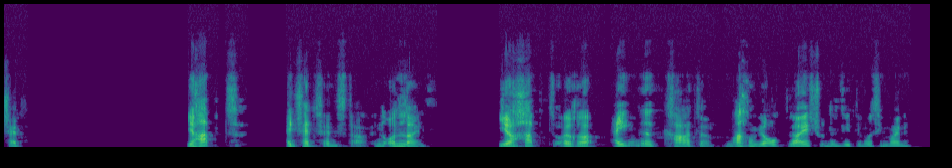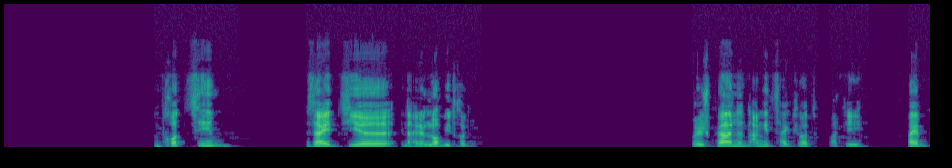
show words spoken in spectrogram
Chat. Ihr habt ein Chatfenster in Online. Ihr habt eure eigene Karte. Machen wir auch gleich und dann seht ihr, was ich meine. Und trotzdem seid ihr in einer Lobby drin. Euch permanent angezeigt wird, die schreiben.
